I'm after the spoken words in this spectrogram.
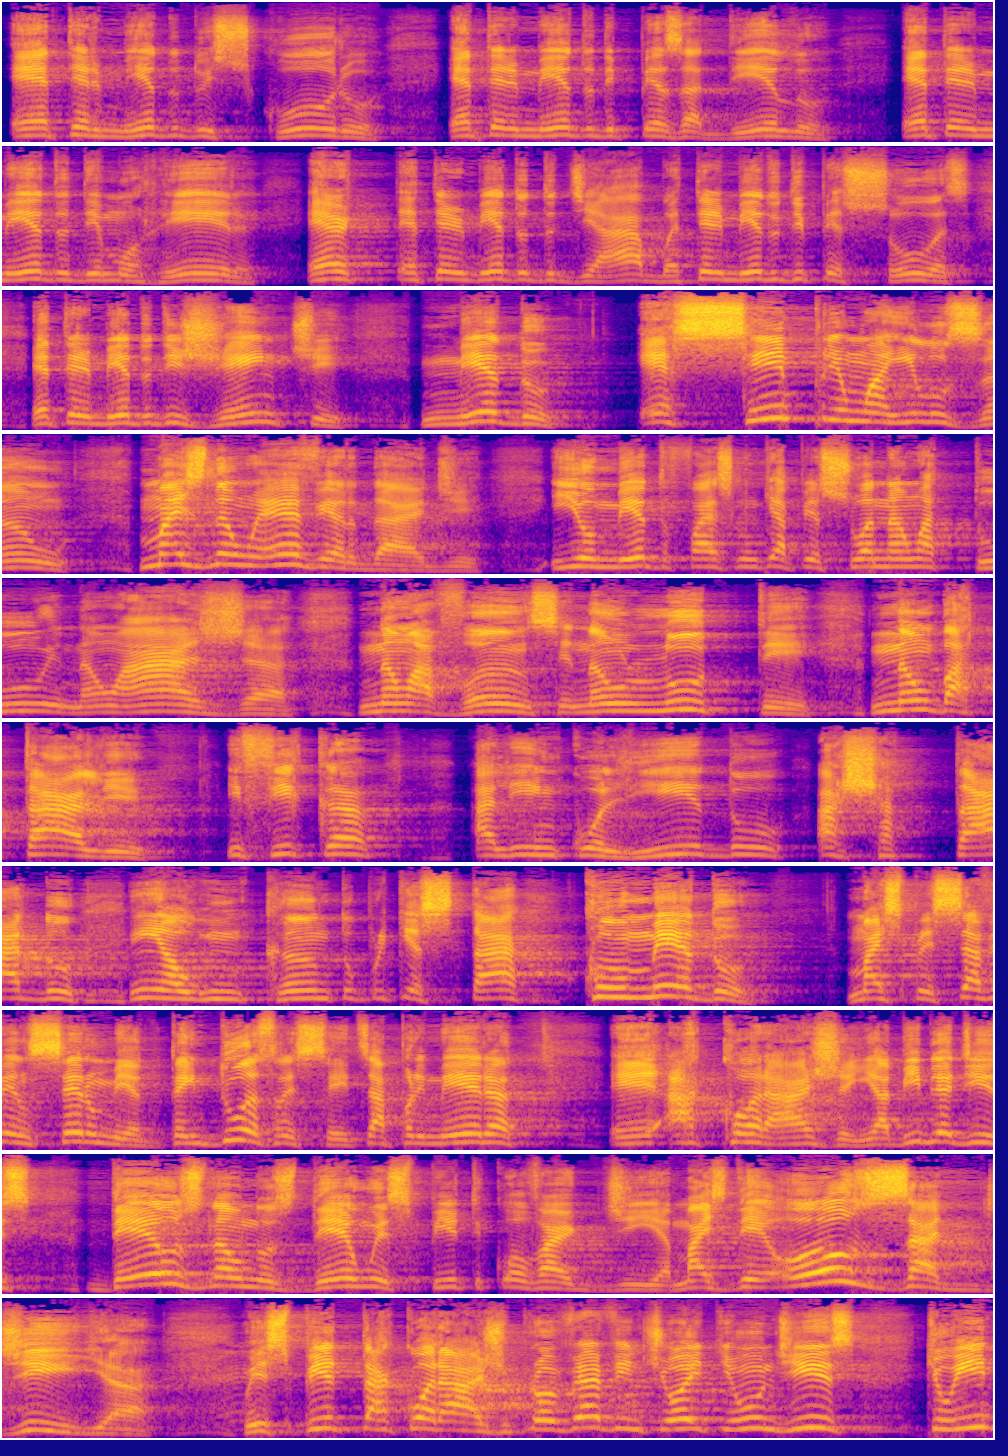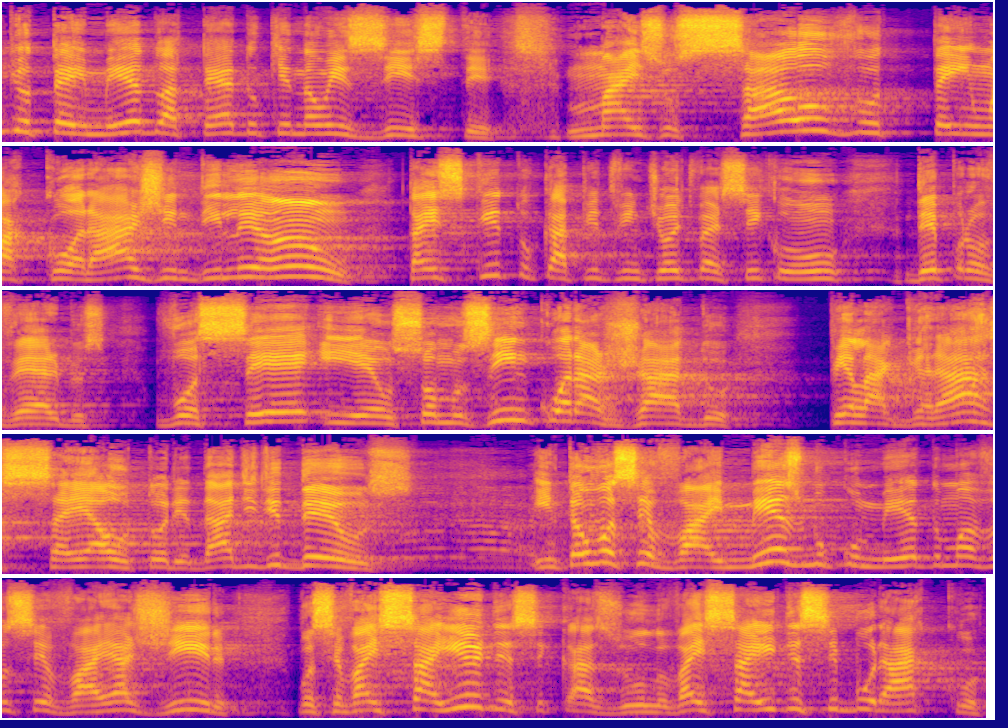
É ter medo do escuro, é ter medo de pesadelo, é ter medo de morrer, é, é, ter medo do diabo, é ter medo de pessoas, é ter medo de gente. Medo é sempre uma ilusão, mas não é verdade. E o medo faz com que a pessoa não atue, não haja, não avance, não lute, não batalhe e fica ali encolhido, achatado em algum canto porque está com medo mas precisa vencer o medo. Tem duas receitas. A primeira é a coragem. A Bíblia diz: Deus não nos deu um espírito de covardia, mas de ousadia. O espírito da coragem. Provérbio 28, 1 diz que o ímpio tem medo até do que não existe, mas o salvo tem uma coragem de leão. Está escrito no capítulo 28, versículo 1 de Provérbios. Você e eu somos encorajados pela graça e a autoridade de Deus. Então você vai, mesmo com medo, mas você vai agir, você vai sair desse casulo, vai sair desse buraco,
